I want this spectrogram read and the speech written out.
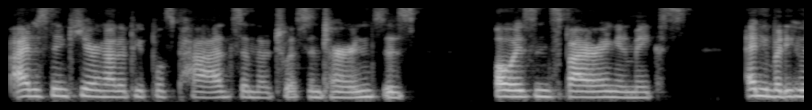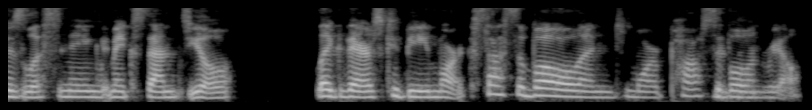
I just think hearing other people's paths and their twists and turns is always inspiring and makes anybody who's listening, it makes them feel like theirs could be more accessible and more possible Mhm. and real.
